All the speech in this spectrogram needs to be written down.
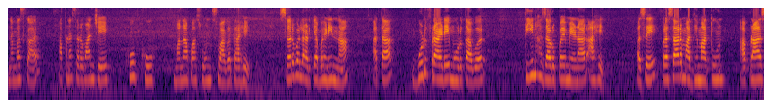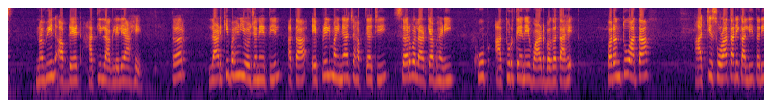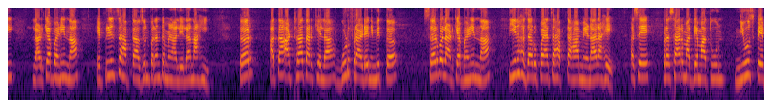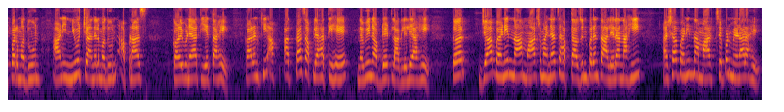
नमस्कार. आपणा सर्वांचे खूप खूप मनापासून स्वागत आहे. सर्व लाडक्या बहिणींना आता गुड फ्रायडे मुहूर्तावर तीन हजार रुपये मिळणार आहेत. असे प्रसारमाध्यमातून आपणास नवीन अपडेट हाती लागलेले आहे. तर लाडकी बहीण योजनेतील आता एप्रिल महिन्याच्या हप्त्याची सर्व लाडक्या बहिणी खूप आतुरतेने वाट बघत आहेत. परंतु आता आजची सोळा तारीख आली तरी लाडक्या बहिणींना एप्रिलचा हप्ता अजूनपर्यंत मिळालेला नाही. तर आता अठरा तारखेला गुड फ्रायडे निमित्त सर्व लाडक्या बहिणींना तीन हजार रुपयाचा हप्ता हा मिळणार आहे असे प्रसारमाध्यमातून न्यूजपेपरमधून आणि न्यूज चॅनलमधून आपणास कळविण्यात येत आहे. कारण की आप आत्ताच आपल्या हाती हे नवीन अपडेट लागलेले आहे. तर ज्या बहिणींना मार्च महिन्याचा हप्ता अजूनपर्यंत आलेला नाही अशा बहिणींना मार्चचे पण मिळणार आहे.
